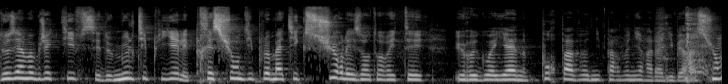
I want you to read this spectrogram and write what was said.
Deuxième objectif, c'est de multiplier les pressions diplomatiques sur les autorités uruguayennes pour parvenir à la libération.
